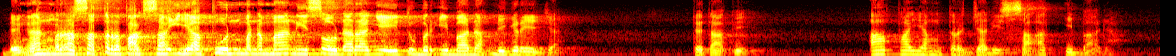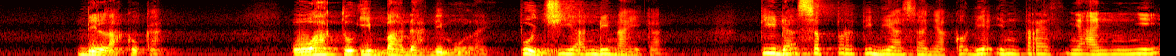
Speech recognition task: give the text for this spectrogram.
Dengan merasa terpaksa ia pun menemani saudaranya itu beribadah di gereja. Tetapi apa yang terjadi saat ibadah? dilakukan. Waktu ibadah dimulai, pujian dinaikkan. Tidak seperti biasanya, kok dia interest nyanyi.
